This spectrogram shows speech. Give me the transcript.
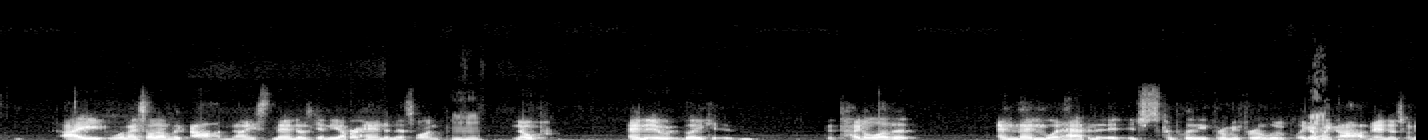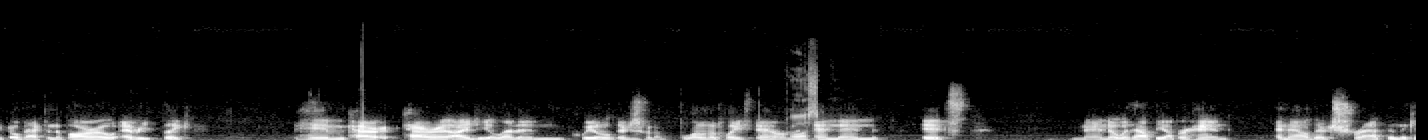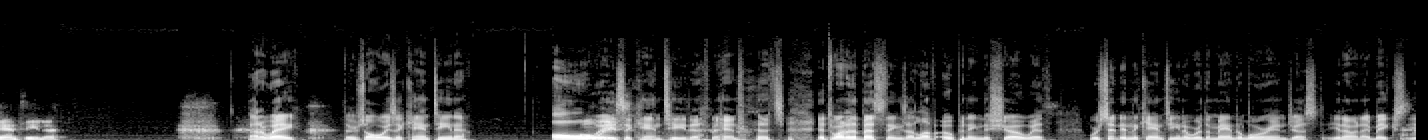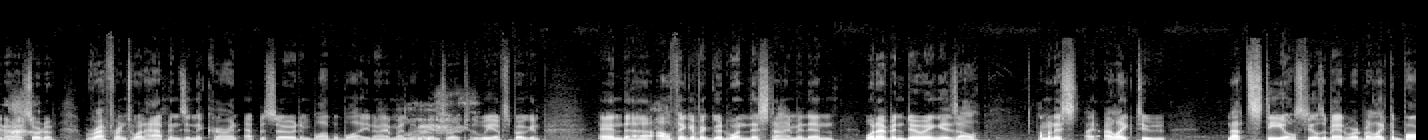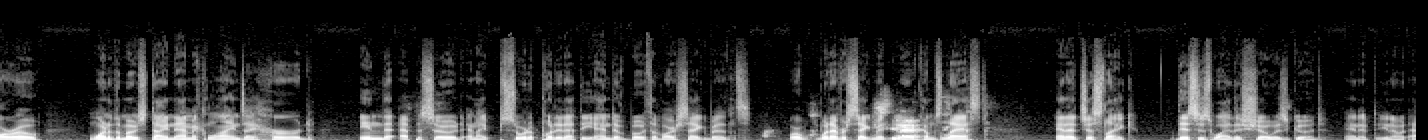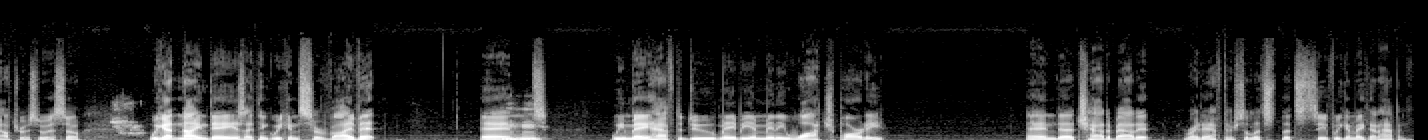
I when I saw that I'm like, oh nice, Mando's getting the upper hand in this one. hmm Nope. And it like the title of it and then what happened, it, it just completely threw me for a loop. Like Yeah. I'm like, ah, Mando's gonna go back to Nevarro, every like him, Cara, Cara IG11, Kuiil, they're just going to blow the place down. Awesome. And then it's Mando without the upper hand. And now they're trapped in the cantina. By the way, there's always a cantina. Always, Always. a cantina, man. It's it's one of the best things. I love opening the show with. We're sitting in the cantina where the Mandalorian just, you know, and I make, you know, I sort of reference what happens in the current episode and blah blah blah. You know, I have my little intro to the We Have Spoken, and uh, I'll think of a good one this time. And then what I've been doing is I'll, I'm gonna, I like to, not steal. Steal's a bad word, but I like to borrow one of the most dynamic lines I heard in the episode, and I sort of put it at the end of both of our segments, or whatever segment you know, comes last, and it's just like, this is why this show is good, and it you know it outros to us. So we got nine days. I think we can survive it, and Mhm. we may have to do maybe a mini watch party, and uh, chat about it right after. So let's let's see if we can make that happen.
